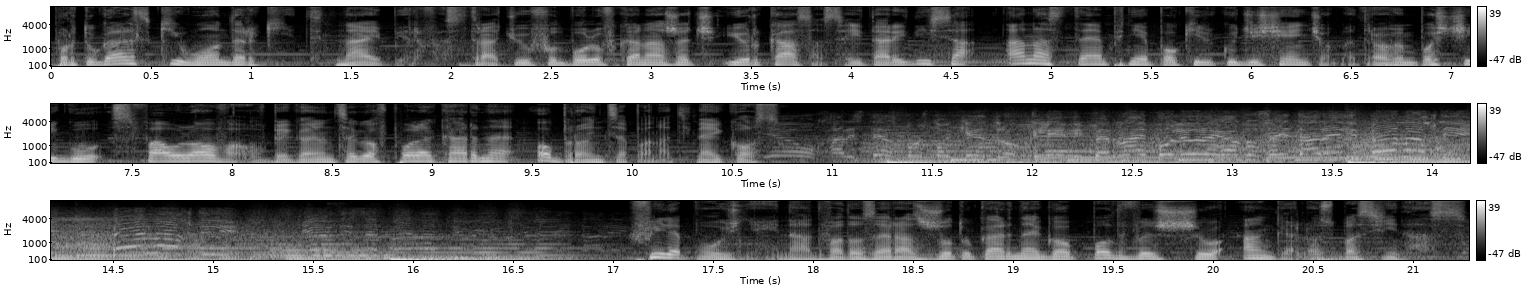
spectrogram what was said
Portugalski Wonderkid najpierw stracił futbolówkę na rzecz Jurkasa Seitaridisa, a następnie po kilkudziesięciometrowym pościgu sfaulował wbiegającego w pole karne obrońcę Panathinaikosu. Chwilę później na 2 do 0 z rzutu karnego podwyższył Angelos Basinas.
